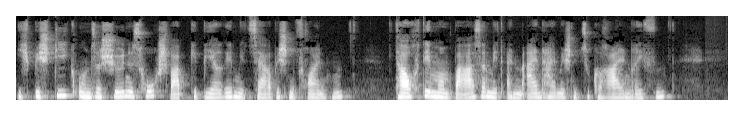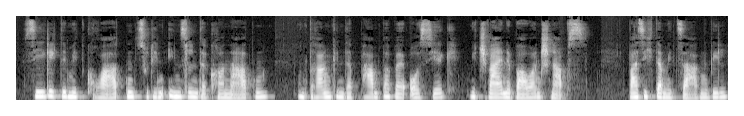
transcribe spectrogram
Ich bestieg unser schönes Hochschwabgebirge mit serbischen Freunden, tauchte in Mombasa mit einem Einheimischen zu Korallenriffen, segelte mit Kroaten zu den Inseln der Kornaten und trank in der Pampa bei Osijek mit Schweinebauern Schnaps. Was ich damit sagen will?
